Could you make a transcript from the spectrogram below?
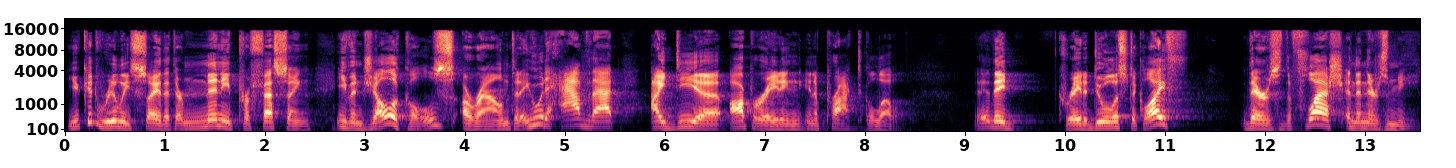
you could really say that there are many professing evangelicals around today who would have that idea operating in a practical level. They create a dualistic life. There's the flesh, and then there's me.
